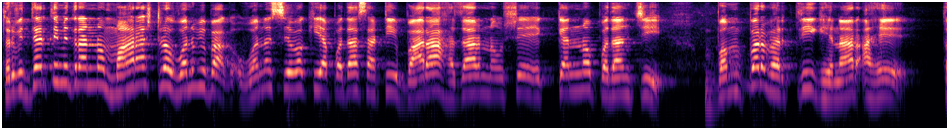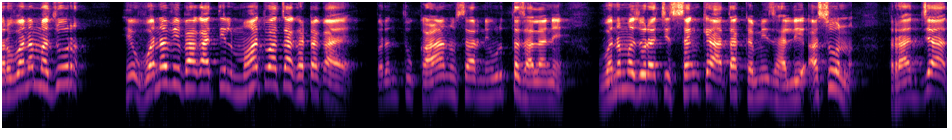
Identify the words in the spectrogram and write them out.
तर विद्यार्थी मित्रांनो महाराष्ट्र वन विभाग वनसेवक या पदासाठी बारा हजार नऊशे एक्क्याण्णव पदांची बंपर भरती घेणार आहे. तर वनमजूर हे वन विभागातील महत्त्वाचा घटक आहे. परंतु काळानुसार निवृत्त झाल्याने वनमजुराची संख्या आता कमी झाली असून राज्यात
